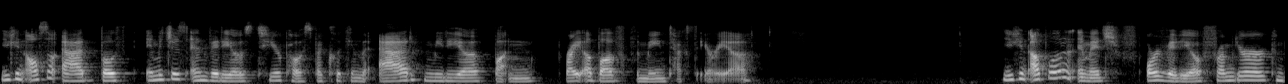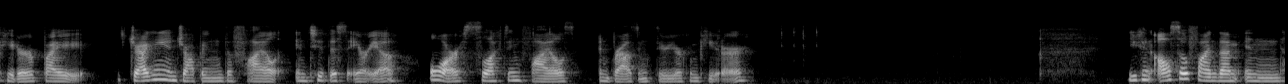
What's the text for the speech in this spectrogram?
You can also add both images and videos to your post by clicking the Add Media button right above the main text area. You can upload an image or video from your computer by dragging and dropping the file into this area or selecting files and browsing through your computer. You can also find them in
